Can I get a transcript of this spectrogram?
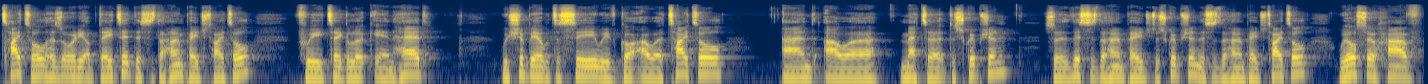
title has already updated. This is the homepage title. If we take a look in head, we should be able to see we've got our title and our meta description. So this is the homepage description. This is the homepage title. We also have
